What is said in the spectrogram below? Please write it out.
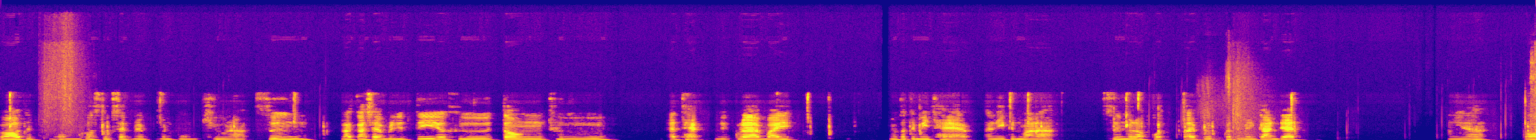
ก็จะผมก็สุกเซตไว้เป็นปุ่ม Q นะฮะซึ่งหลักการใช้ ability ก็คือต้องถือ attack หรือ grab ไว้ มันก็จะมีแถบอันนี้ขึ้นมานะฮะซึ่งเมื่อเรากดไปปุ๊บก็จะเป็นการ dash นี้นะฮะก็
